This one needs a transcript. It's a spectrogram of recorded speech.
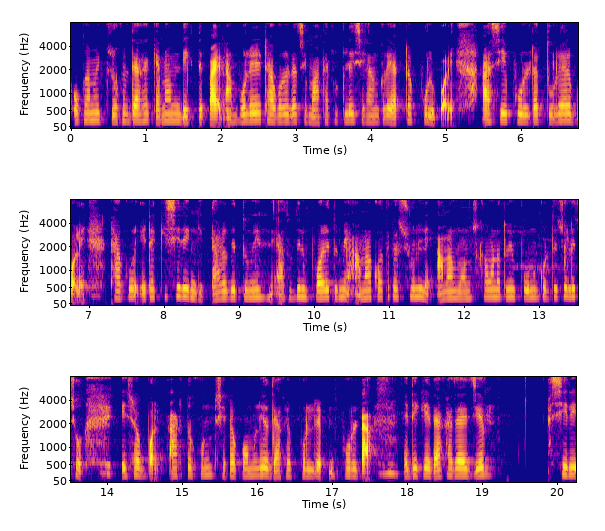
ওকে আমি চোখের দেখা কেন আমি দেখতে পাই না বলে ঠাকুরের কাছে মাথা ঢুকলে সেখান করে একটা ফুল পড়ে। আর সে ফুলটা তুলে আর বলে, ঠাকুর, এটা কিসের ইঙ্গিত? তাহলে তুমি এতদিন পরে তুমি আমার কথাটা শুনলে, আমার মনস্কামনা তুমি পূরণ করতে চলেছ? এসব বলে। আর তখন সেটা কমলেও দেখে ফুলের ফুলটা। এদিকে দেখা যায় যে সিঁড়ি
